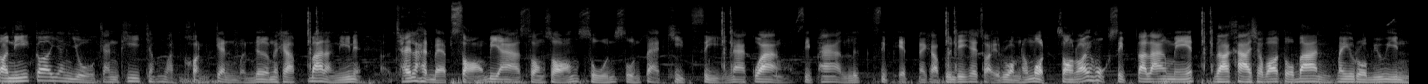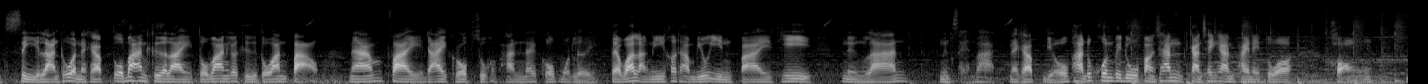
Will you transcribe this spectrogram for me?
ตอนนี้ก็ยังอยู่กันที่จังหวัดขอนแก่นเหมือนเดิมนะครับ บ้านหลังนี้เนี่ยใช้รหัสแบบ 2 BR 22008ขีด4หน้ากว้าง 15 ลึก 11 นะครับ พื้นที่ใช้สอยรวมทั้งหมด 260 ตารางเมตร ราคาเฉพาะตัวบ้านไม่รวมบิวอิน 4 ล้านทวนนะครับ ตัวบ้านคืออะไร ตัวบ้านก็คือตัวบ้านเปล่า น้ำไฟได้ครบสุขภัณฑ์ได้ครบหมดเลย แต่ว่าหลังนี้เขาทำบิวอินไปที่1ล้าน1 0 0 0 0แบาทนะครับ เดี๋ยวพาทุกคนไปดูฟังก์ชันการใช้งานภายในตัว ของ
